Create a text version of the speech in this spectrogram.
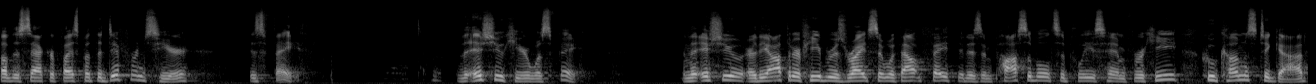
of the sacrifice, but the difference here is faith. The issue here was faith. And the issue, or the author of Hebrews writes that without faith it is impossible to please him. For he who comes to God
